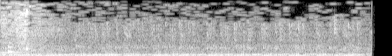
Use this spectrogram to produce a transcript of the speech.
you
